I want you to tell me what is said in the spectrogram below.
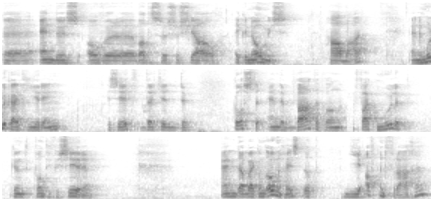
Uh, en dus over uh, wat is er sociaal-economisch haalbaar. En de moeilijkheid hierin zit dat je de kosten en de baten van vaak moeilijk kunt kwantificeren. En daarbij komt ook nog eens dat je je af kunt vragen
